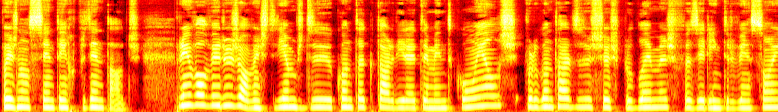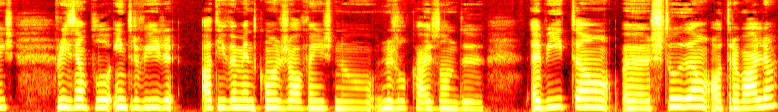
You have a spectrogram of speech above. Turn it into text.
pois não se sentem representados. Para envolver os jovens, teríamos de contactar diretamente com eles, perguntar-lhes os seus problemas, fazer intervenções, por exemplo, intervir ativamente com os jovens no, nos locais onde habitam, uh, estudam ou trabalham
